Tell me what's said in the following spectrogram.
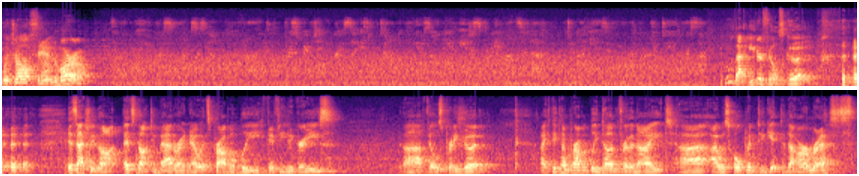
which I'll sand tomorrow. Ooh, that heater feels good. it's actually not. It's not too bad right now. It's probably 50 degrees. Uh, feels pretty good. I think I'm probably done for the night. Uh, I was hoping to get to the armrests,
